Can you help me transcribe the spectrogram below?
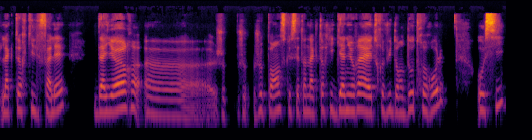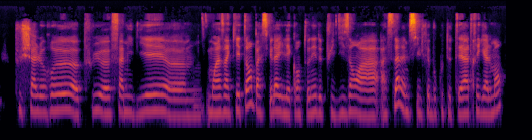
l'acteur qu'il fallait. D'ailleurs, euh, je, pense que c'est un acteur qui gagnerait à être vu dans d'autres rôles aussi, plus chaleureux, euh, plus euh, familier, moins inquiétant, parce que là, il est cantonné depuis dix ans à, cela, même s'il fait beaucoup de théâtre également.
